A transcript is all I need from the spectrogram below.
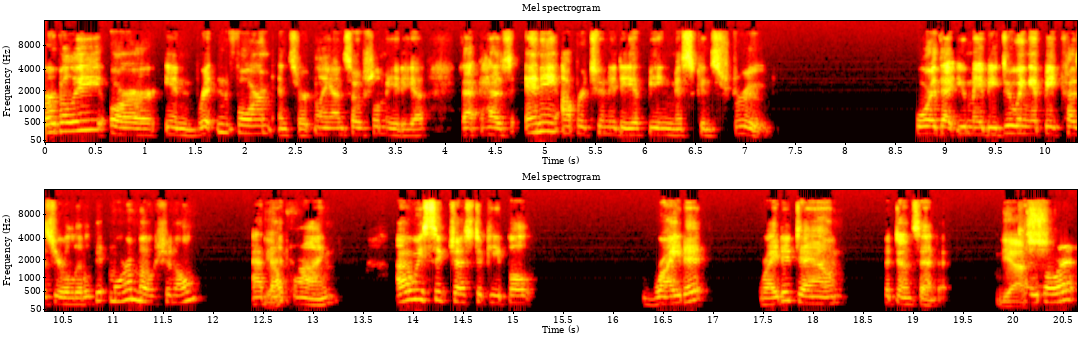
verbally or in written form, and certainly on social media, that has any opportunity of being misconstrued. Or that you may be doing it because you're a little bit more emotional at that time. I always suggest to people write it, write it down, but don't send it. Yes. Table it,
